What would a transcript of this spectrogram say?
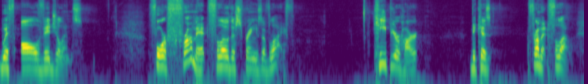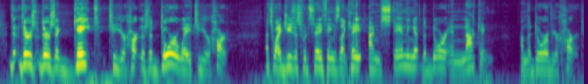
with all vigilance. For from it flow the springs of life. Keep your heart, because from it flow. There's, there's a gate to your heart, there's a doorway to your heart. That's why Jesus would say things like, Hey, I'm standing at the door and knocking on the door of your heart.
